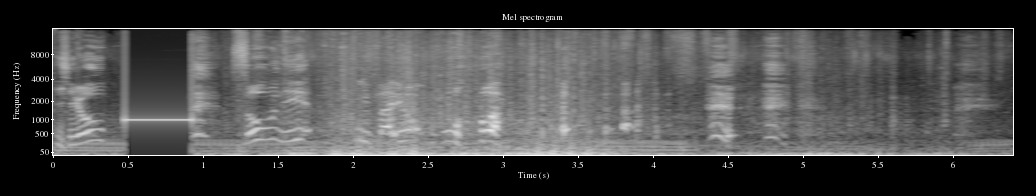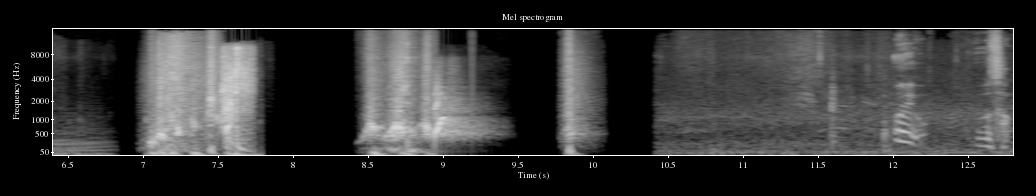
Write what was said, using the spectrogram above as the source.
牛，走你一百元。哇！哎呦，我操！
